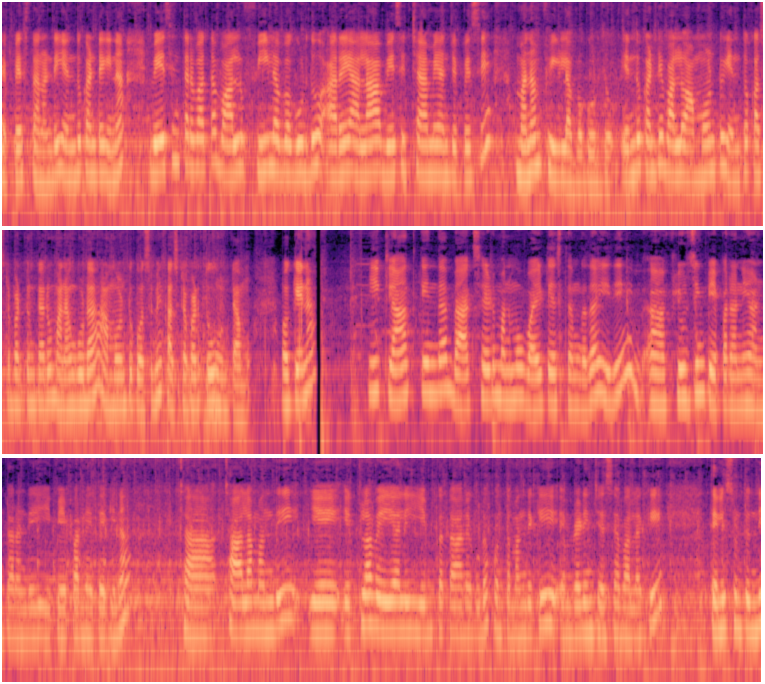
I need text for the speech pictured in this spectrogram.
చెప్పేస్తానండి. ఎందుకంటే గిన వేసిన తర్వాత వాళ్ళు ఫీల్ అవ్వకూడదు అరే అలా వేసిచ్చామే అని చెప్పేసి మనం ఫీల్ అవ్వకూడదు. ఎందుకంటే వాళ్ళు అమౌంట్ ఎంతో కష్టపడుతుంటారు మనం కూడా అమౌంట్ కోసమే కష్టపడుతూ ఉంటాము. ఓకేనా? ఈ క్లాత్ కింద బ్యాక్ సైడ్ మనము వైట్ వేస్తాం కదా ఇది ఫ్యూజింగ్ పేపర్ అని అంటారండి ఈ పేపర్ని తగిన. చా చాలామంది ఏ ఎట్లా వేయాలి ఏం కథ అని కూడా కొంతమందికి ఎంబ్రాయిడింగ్ చేసే వాళ్ళకి తెలిసి ఉంటుంది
